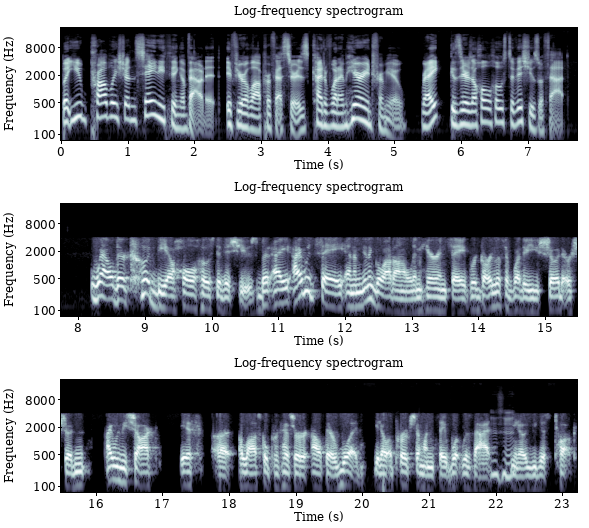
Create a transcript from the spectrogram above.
but you probably shouldn't say anything about it if you're a law professor, is kind of what I'm hearing from you, right? Because there's a whole host of issues with that. Well, there could be a whole host of issues, but I, I would say, and I'm going to go out on a limb here and say, regardless of whether you should or shouldn't, I would be shocked if uh, a law school professor out there would, you know, approach someone and say, "What was that? Mm-hmm. You know, you just took."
